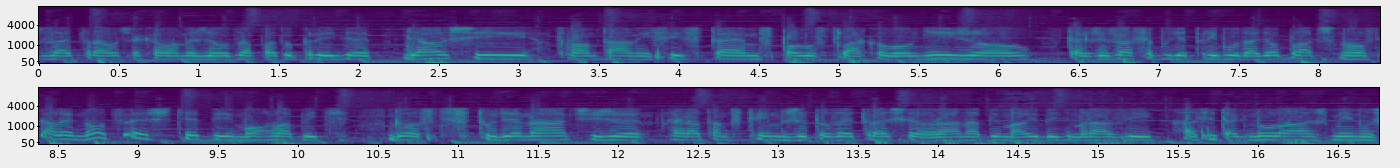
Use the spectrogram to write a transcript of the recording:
Zajtra očakávame, že od západu príde ďalší frontálny systém spolu s tlakovou nížou, takže zase bude pribúdať oblačnosť, ale noc ešte by mohla byť dosť studená, čiže rátam s tým, že do zajtrajšieho rána by mali byť mrazy asi tak 0 až minus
